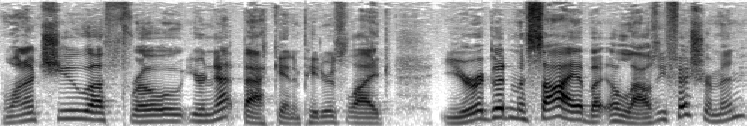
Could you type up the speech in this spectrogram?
why don't you uh, throw your net back in? And Peter's like, You're a good Messiah, but a lousy fisherman.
